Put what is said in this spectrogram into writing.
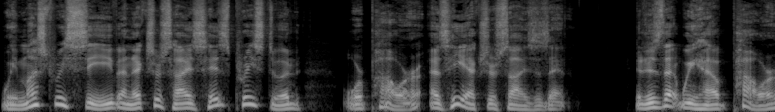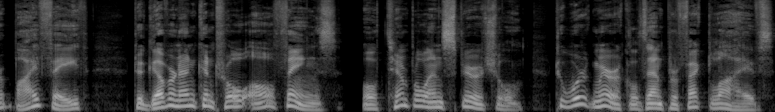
we must receive and exercise His priesthood or power as He exercises it. It is that we have power by faith to govern and control all things, both temporal and spiritual, to work miracles and perfect lives,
